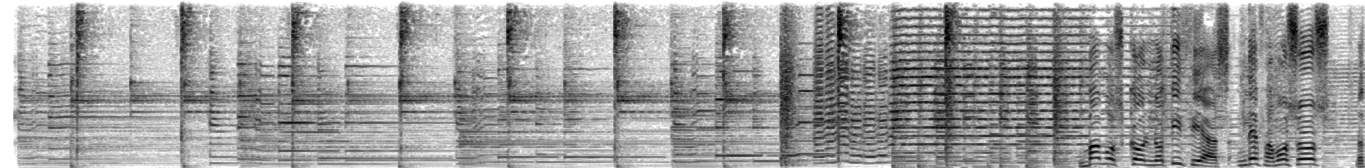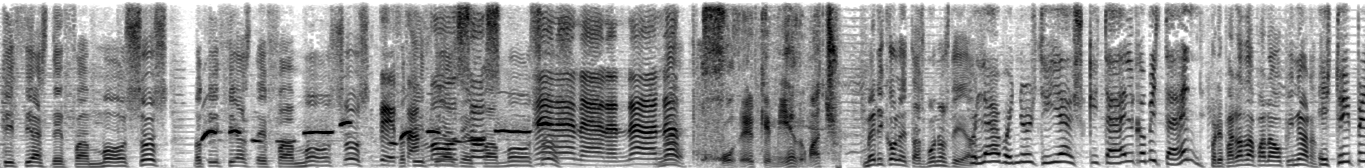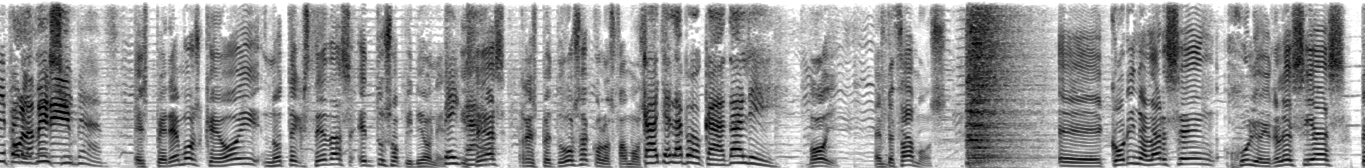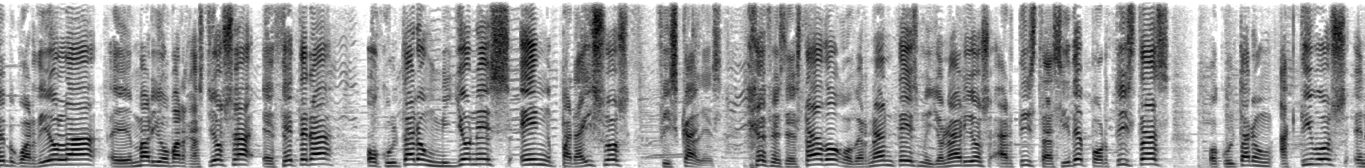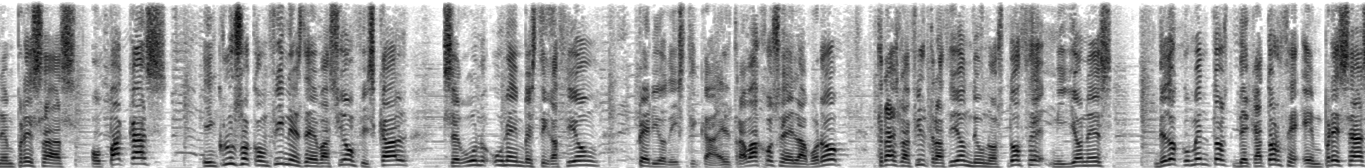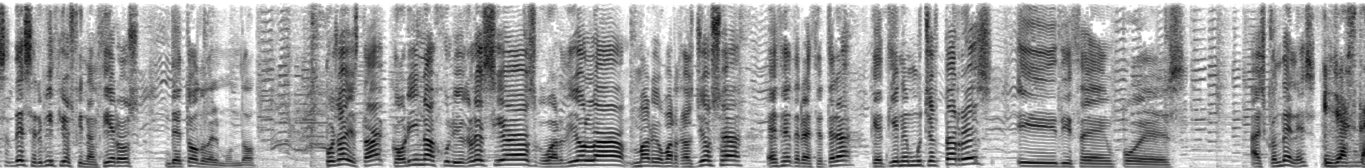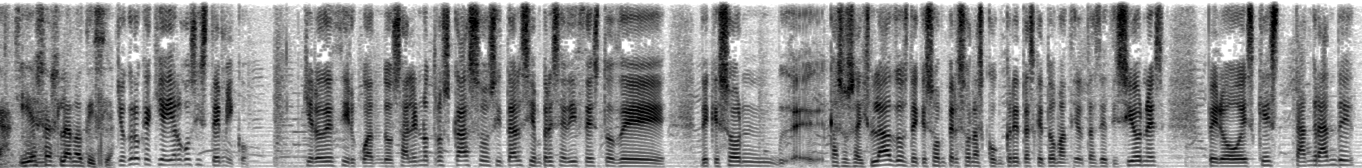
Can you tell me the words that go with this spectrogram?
Vamos con noticias de famosos, noticias de famosos, noticias de famosos, De noticias famosos. de famosos. Na, na, na, na. Na. Joder, qué miedo, macho. Mary Coletas, buenos días. Hola, buenos días. ¿Qué tal? ¿Cómo están? ¿Preparada para opinar? Estoy preparadísima. Esperemos que hoy no te excedas en tus opiniones y seas respetuosa con los famosos. Calla la boca, dale. Voy, empezamos. Eh, Corina Larsen, Julio Iglesias, Pep Guardiola, eh, Mario Vargas Llosa, etcétera, ocultaron millones en paraísos fiscales. Jefes de Estado, gobernantes, millonarios, artistas y deportistas ocultaron activos en empresas opacas, incluso con fines de evasión fiscal, según una investigación periodística. El trabajo se elaboró tras la filtración de unos 12 millones de documentos de 14 empresas de servicios financieros de todo el mundo. Pues ahí está, Corina, Julio Iglesias, Guardiola, Mario Vargas Llosa, etcétera, etcétera, que tienen muchos perres y dicen, pues, a esconderles. Y ya está, y esa es la noticia. Yo creo que aquí hay algo sistémico. Quiero decir, cuando salen otros casos y tal, siempre se dice esto de, de que son eh, casos aislados, de que son personas concretas que toman ciertas decisiones, pero es que es tan grande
